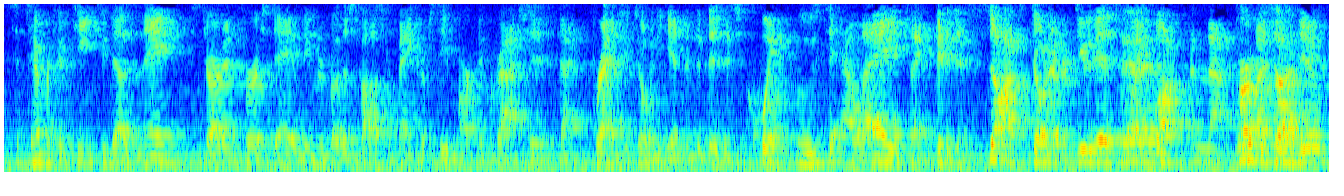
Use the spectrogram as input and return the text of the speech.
September 15, 2008, started first day. Lehman Brothers files for bankruptcy, market crashes. That friend who told me to get into the business quit, moves to LA. He's like, business sucks, don't ever do this. I'm Yeah. like, what? I'm not, what am I Perfect to do?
